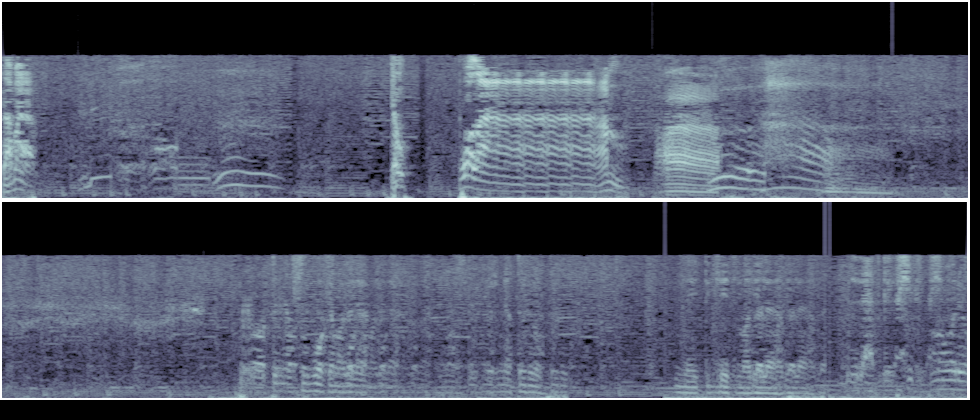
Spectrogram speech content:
Dabar. Puolam. Protai nesuvokiama galia. Taip ir neturiu. Neįtikėtina galia. Blet, kaip šit noriu.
